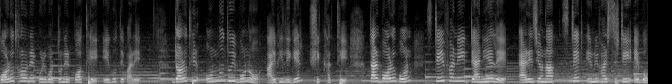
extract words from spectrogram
বড় ধরনের পরিবর্তনের পথে এগোতে পারে। ডরথির অন্য দুই বোনও আইভি লিগের শিক্ষার্থী। তার বড় বোন Stephanie Daniele Arizona State University এবং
